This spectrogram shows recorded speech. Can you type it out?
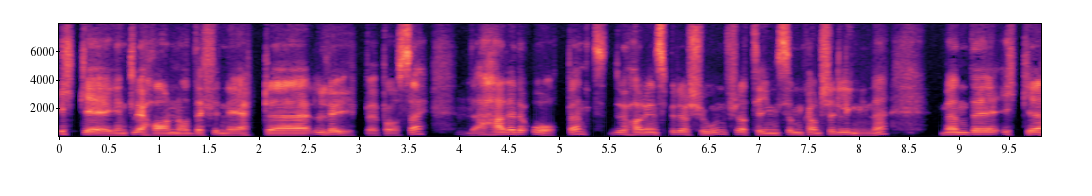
ikke egentlig har noe definert løype på seg. Mm. Det, her er det åpent. Du har inspirasjon fra ting som kanskje ligner, men det er ikke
